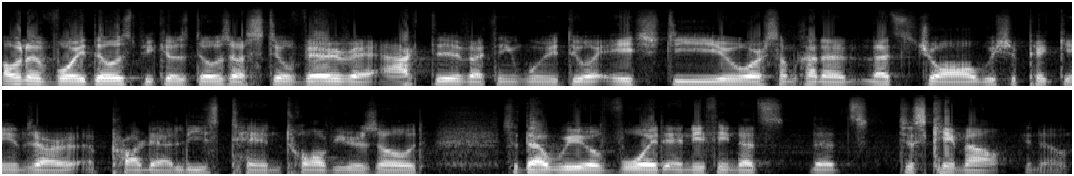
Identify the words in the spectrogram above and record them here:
I want to avoid those because those are still very very active. I think when we do a HD or some kind of Let's Draw, we should pick games that are probably at least 10, 12 years old, so that we avoid anything that's that's just came out. You know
